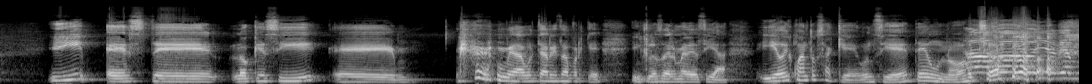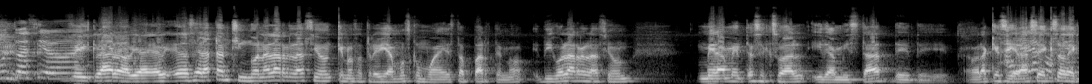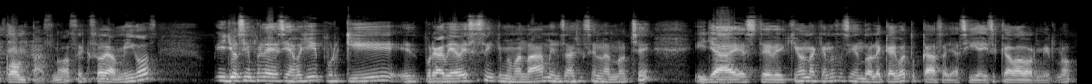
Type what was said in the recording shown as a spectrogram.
Y este, lo que sí, eh, me da mucha risa porque incluso él me decía, ¿y hoy cuánto saqué? ¿Un 7? ¿Un 8? Ay, había puntuación. Sí, claro, había, había- o sea, era tan chingona la relación que nos atrevíamos como a esta parte, ¿no? Digo la relación meramente sexual y de amistad, de, de ahora que sí Había era sexo de compas, ¿no? Sexo de amigos. Y yo siempre le decía, oye, ¿por qué? Eh, Porque había veces en que me mandaba mensajes en la noche y ya, este, de qué onda, qué andas haciendo, le caigo a tu casa y así, ahí se quedaba a dormir, ¿no?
